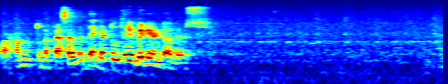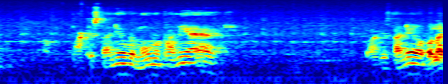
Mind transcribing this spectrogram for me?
और हम तुम्हें पैसा दे देंगे टू थ्री बिलियन डॉलर्स पाकिस्तानियों के मुँह में पानी आया यार। पाकिस्तानियों ने बोला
